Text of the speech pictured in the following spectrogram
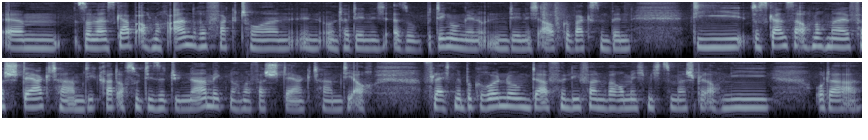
Ähm, sondern es gab auch noch andere Faktoren, in, unter denen ich, also Bedingungen, in denen ich aufgewachsen bin, die das Ganze auch nochmal verstärkt haben, die gerade auch so diese Dynamik nochmal verstärkt haben, die auch vielleicht eine Begründung dafür liefern, warum ich mich zum Beispiel auch nie oder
